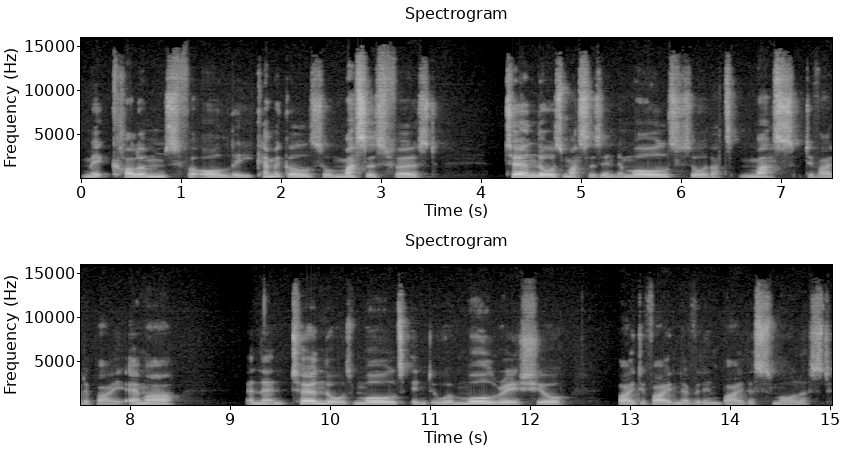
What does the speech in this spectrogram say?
make columns for all the chemicals. So masses first, turn those masses into moles. So that's mass divided by MR and then turn those moles into a mole ratio by dividing everything by the smallest.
